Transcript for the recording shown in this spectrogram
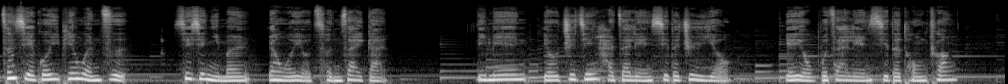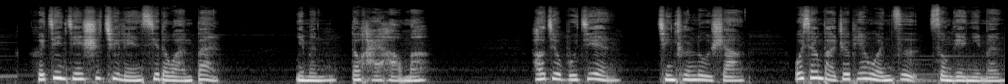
曾写过一篇文字，谢谢你们让我有存在感。里面有至今还在联系的挚友，也有不再联系的同窗，和渐渐失去联系的玩伴。你们都还好吗？好久不见，青春路上，我想把这篇文字送给你们。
